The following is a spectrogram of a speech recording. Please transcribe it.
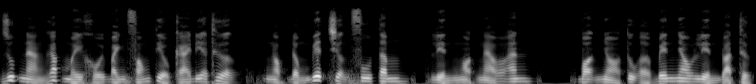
giúp nàng gắp mấy khối bánh phóng tiểu cái đĩa thượng, Ngọc Đồng biết trượng phu tâm, liền ngọt ngào ăn. Bọn nhỏ tụ ở bên nhau liền đoạt thực,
